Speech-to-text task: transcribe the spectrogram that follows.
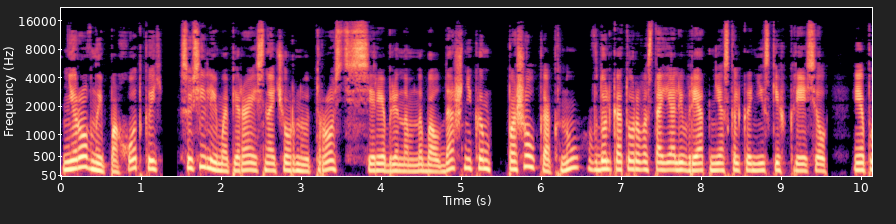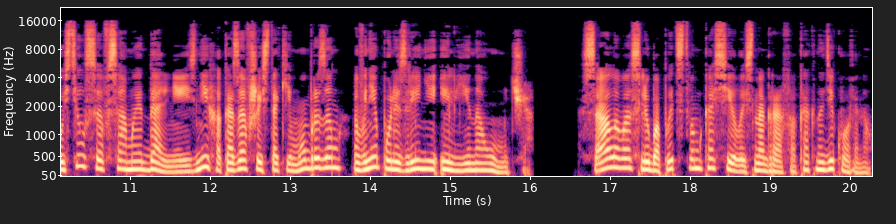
неровной походкой, с усилием опираясь на черную трость с серебряным набалдашником, пошел к окну, вдоль которого стояли в ряд несколько низких кресел, и опустился в самое дальнее из них, оказавшись таким образом вне поля зрения Ильи Наумыча. Салова с любопытством косилась на графа, как на диковину.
